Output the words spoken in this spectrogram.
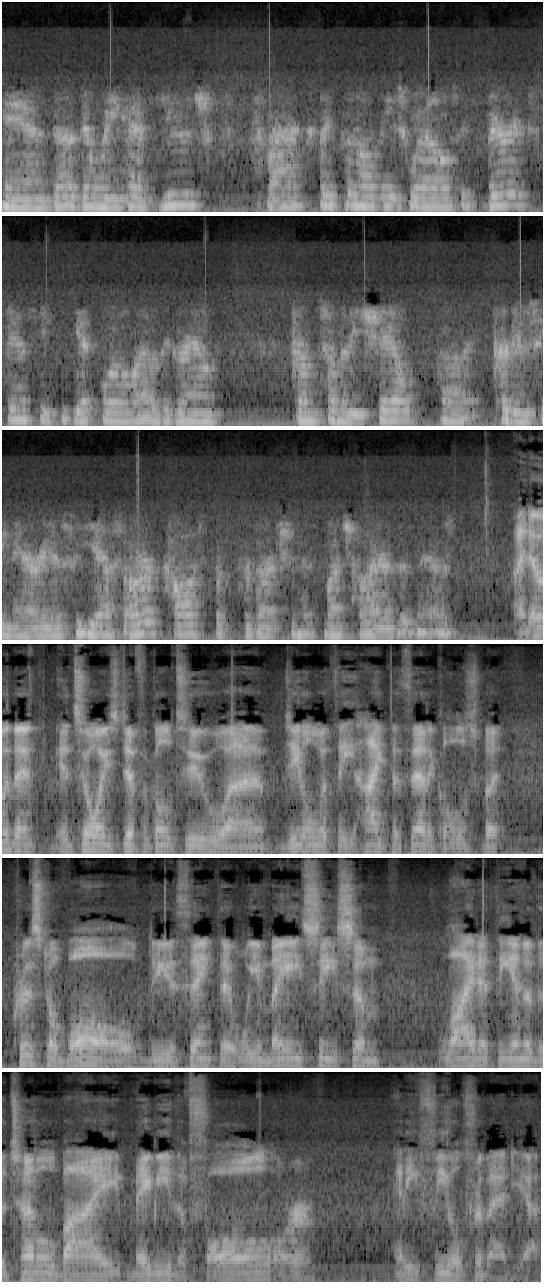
and uh, then we have huge fracs they put on these wells. It's very expensive to get oil out of the ground from some of these shale uh, producing areas. So yes, our cost of production is much higher than theirs. I know that it's always difficult to uh, deal with the hypotheticals, but crystal ball, do you think that we may see some light at the end of the tunnel by maybe the fall or any feel for that yet?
